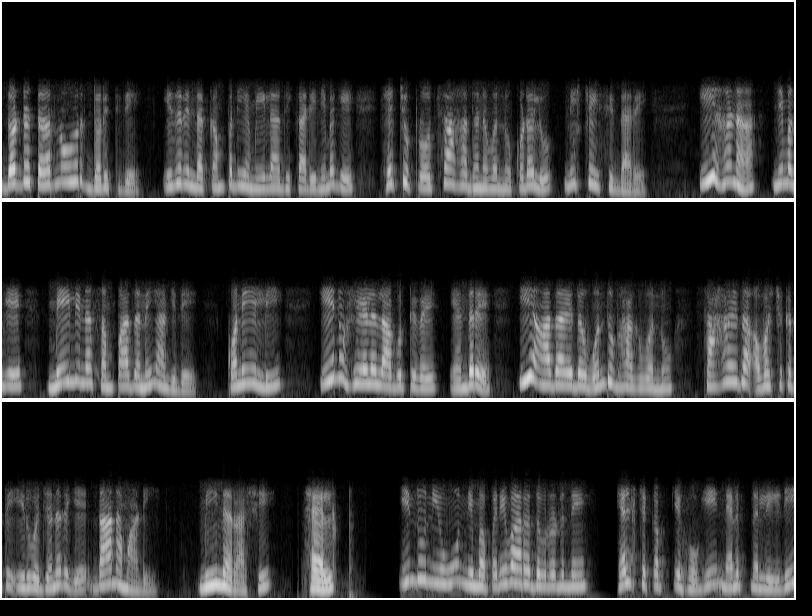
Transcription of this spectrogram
ದೊಡ್ಡ ಟರ್ನ್ಓವರ್ ದೊರೆತಿದೆ. ಇದರಿಂದ ಕಂಪನಿಯ ಮೇಲಾಧಿಕಾರಿ ನಿಮಗೆ ಹೆಚ್ಚು ಪ್ರೋತ್ಸಾಹ ಧನವನ್ನು ಕೊಡಲು ನಿಶ್ಚಯಿಸಿದ್ದಾರೆ. ಈ ಹಣ ನಿಮಗೆ ಮೇಲಿನ ಸಂಪಾದನೆಯಾಗಿದೆ. ಕೊನೆಯಲ್ಲಿ ಏನು ಹೇಳಲಾಗುತ್ತಿದೆ ಎಂದರೆ ಈ ಆದಾಯದ ಒಂದು ಭಾಗವನ್ನು ಸಹಾಯದ ಅವಶ್ಯಕತೆ ಇರುವ ಜನರಿಗೆ ದಾನ ಮಾಡಿ. ಮೀನರಾಶಿ ಹೆಲ್ತ್ ಇಂದು ನೀವು ನಿಮ್ಮ ಪರಿವಾರದವರೊಡನೆ ಹೆಲ್ತ್ ಚೆಕಪ್ಗೆ ಹೋಗಿ ನೆನಪಿನಲ್ಲಿ ಇಡಿ,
